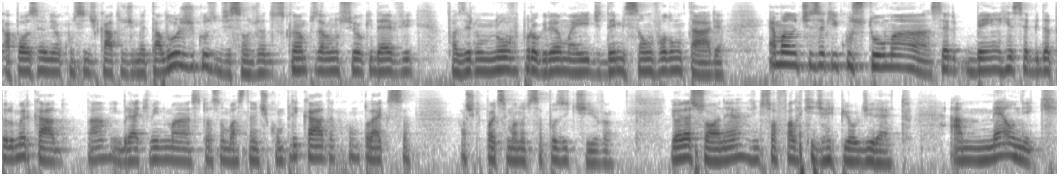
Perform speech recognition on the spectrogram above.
após reunião com o Sindicato de Metalúrgicos de São José dos Campos, ela anunciou que deve fazer um novo programa aí de demissão voluntária. É uma notícia que costuma ser bem recebida pelo mercado. Tá? Embraer que vem de uma situação bastante complicada, complexa. Acho que pode ser uma notícia positiva. E olha só, né? A gente só fala aqui de IPO direto. A Melnick,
